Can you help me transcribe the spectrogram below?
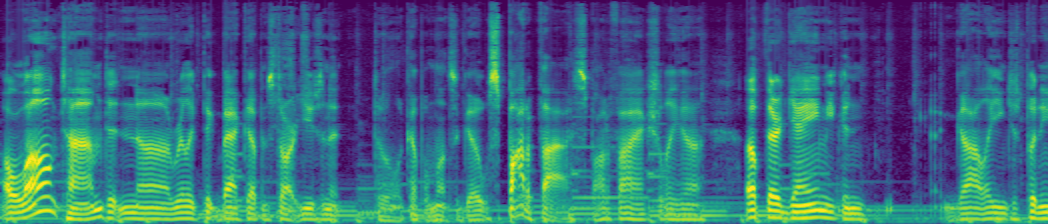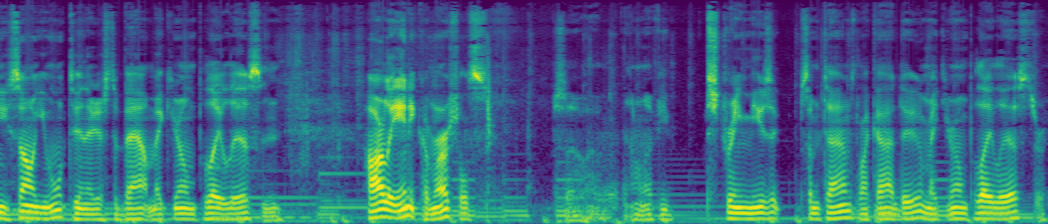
a long time, didn't uh, really pick back up and start using it until a couple months ago. Spotify. Spotify actually uh, up their game. You can, golly, you can just put any song you want to in there just about, make your own playlist, and hardly any commercials. So uh, I don't know if you stream music sometimes like I do, or make your own playlist, or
